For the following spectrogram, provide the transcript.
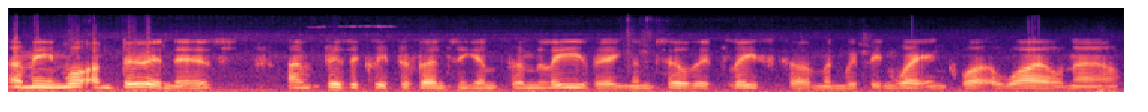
I mean, what I'm doing is I'm physically preventing him from leaving until the police come, and we've been waiting quite a while now.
